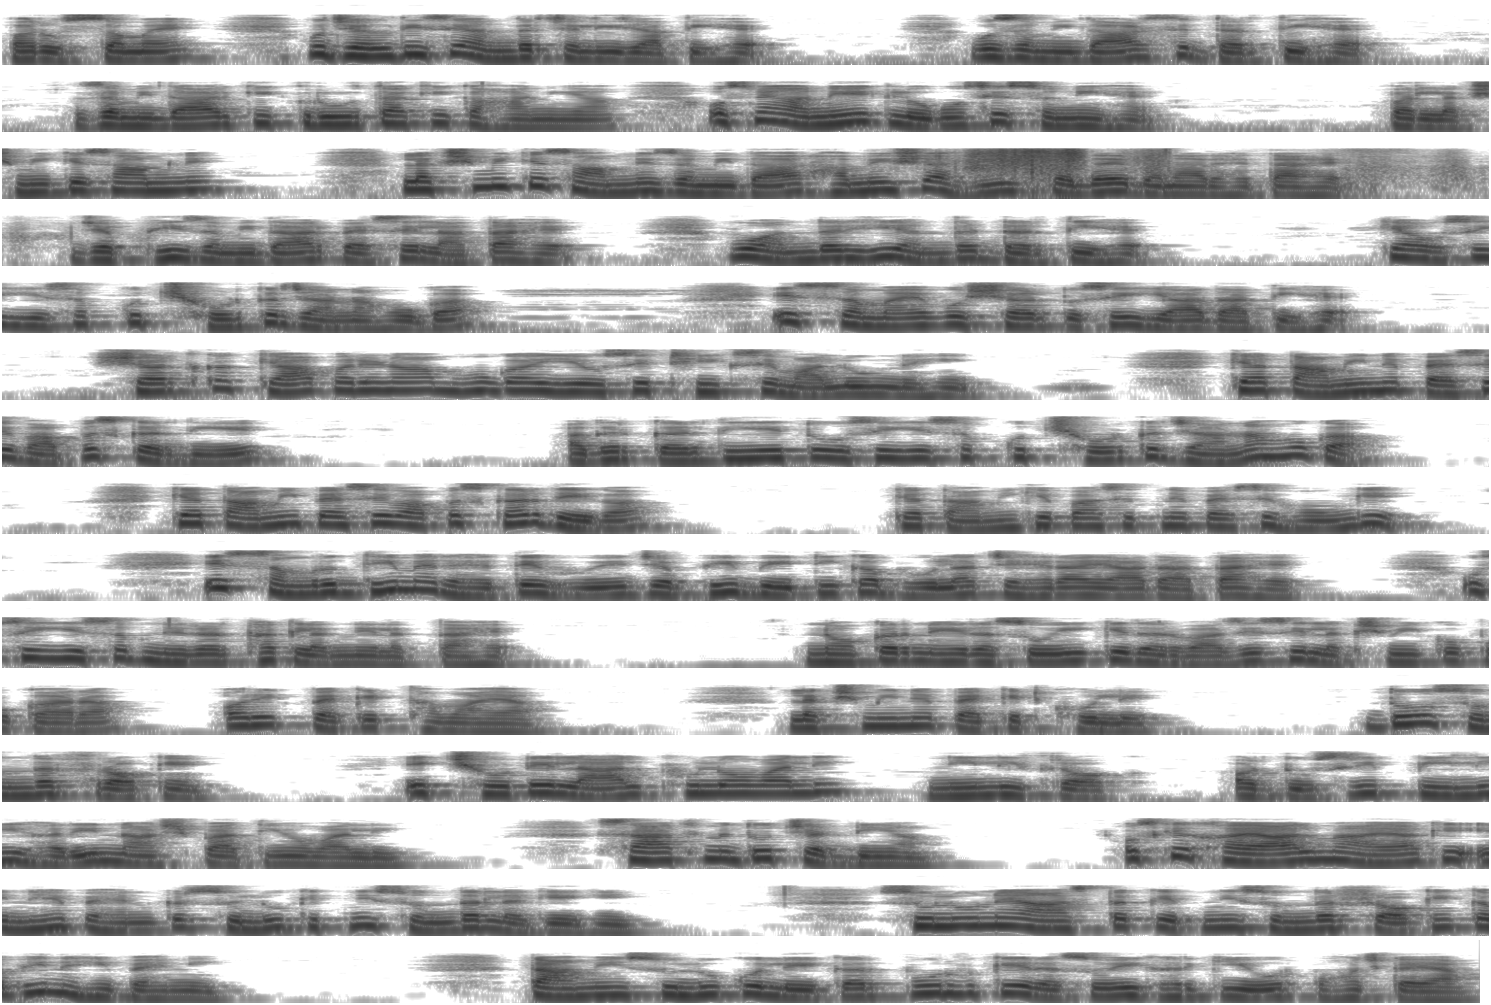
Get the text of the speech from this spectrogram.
پر اس سمے وہ جلدی سے اندر چلی جاتی ہے۔ وہ زمیندار سے ڈرتی ہے۔ زمیندار کی کرورتا کی کہانیاں اس نے انیک لوگوں سے سنی ہیں، پر لکشمی کے سامنے لکشمی کے سامنے زمیندار ہمیشہ ہی سدے بنا رہتا ہے۔ جب بھی زمیندار پیسے لاتا ہے، وہ اندر ہی اندر ڈرتی ہے۔ کیا اسے یہ سب کچھ چھوڑ کر جانا ہوگا؟ اس سمے وہ شرط اسے یاد آتی ہے۔ شرط کا کیا پرینام ہوگا یہ اسے ٹھیک سے معلوم نہیں۔ کیا تامی نے پیسے واپس کر دیے؟ اگر کر دیے تو اسے یہ سب کچھ چھوڑ کر جانا ہوگا۔ کیا تامی پیسے واپس کر دے گا؟ کیا تامی کے پاس اتنے پیسے ہوں گے؟ اس سمردھی میں رہتے ہوئے جب بھی بیٹی کا بھولا چہرہ یاد آتا ہے، اسے یہ سب نرتھک لگنے لگتا ہے۔ نوکر نے رسوئی کے دروازے سے لکشمی کو پکارا اور ایک پیکٹ تھمایا۔ لکشمی نے پیکٹ کھولے۔ دو سندر فروکیں۔ ایک چھوٹے لال پھولوں والی، نیلی فروک، اور دوسری پیلی ہری ناشپاتیوں والی۔ ساتھ میں دو چڈیاں۔ اس کے خیال میں آیا کہ انہیں پہن کر سلو کتنی سندر لگے گی۔ سلو نے آج تک اتنی سندر فروکیں کبھی نہیں پہنی۔ تامی سلو کو لے کر پورو کے رسوئی گھر کی اور پہنچ گیا۔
